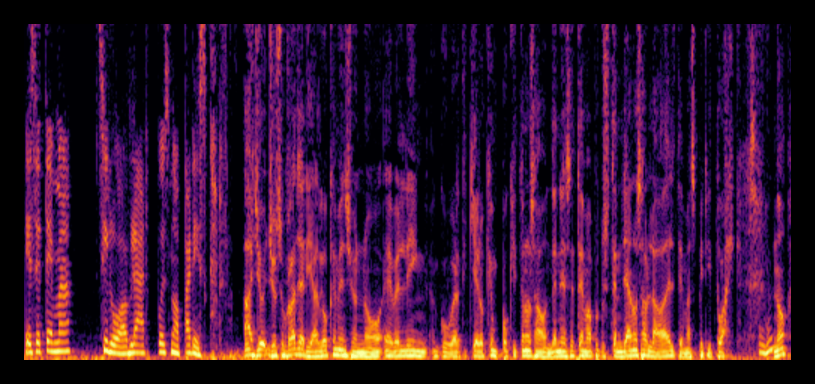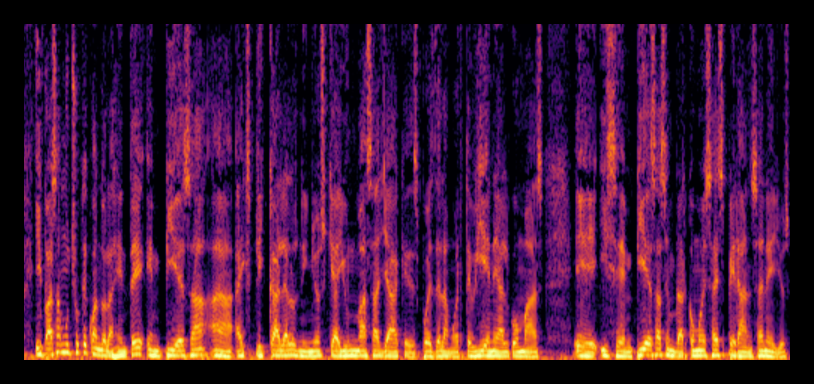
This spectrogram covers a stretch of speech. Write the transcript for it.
ese tema, si lo va a hablar, pues no aparezca. Ah, yo, yo subrayaría algo que mencionó Evelyn Gubert y quiero que un poquito nos ahonde en ese tema porque usted ya nos hablaba del tema espiritual, ¿no? Y pasa mucho que cuando la gente empieza a, explicarle a los niños que hay un más allá, que después de la muerte viene algo más eh, y se empieza a sembrar como esa esperanza en ellos,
